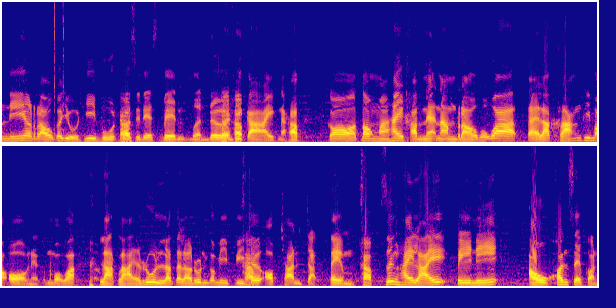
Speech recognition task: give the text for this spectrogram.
นนี้เราก็อยู่ที่บูธครับ Mercedes-Benz เหมือนเดิมใช่ครับ พี่กายนะครับ ก็ต้องมาให้คำแนะนำเรา เพราะว่าแต่ละครั้งที่มาออกเนี่ยต้องบอกว่าหลากหลายรุ่น แล้วแต่ละรุ่นก็มีฟีเจอร์ออปชันจัดเต็ม ครับ ซึ่งไฮไลท์ปีนี้เอาคอนเซปต์ก่อน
